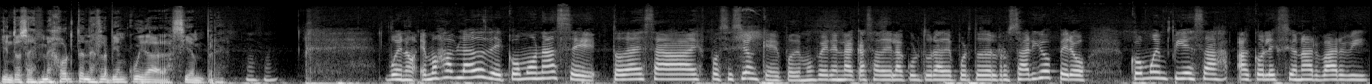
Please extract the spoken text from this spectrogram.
Y entonces es mejor tenerla bien cuidada siempre. Bueno, hemos hablado de cómo nace toda esa exposición que podemos ver en la Casa de la Cultura de Puerto del Rosario, pero ¿cómo empiezas a coleccionar Barbie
